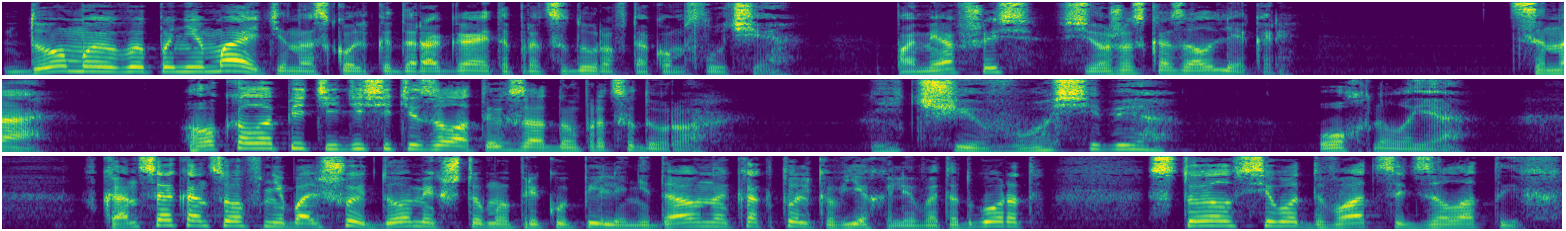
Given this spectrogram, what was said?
Думаю, вы понимаете, насколько дорога эта процедура в таком случае». Помявшись, все же сказал лекарь. «Цена. Около пятидесяти золотых за одну процедуру». «Ничего себе!» — охнула я. В конце концов, небольшой домик, что мы прикупили недавно, как только въехали в этот город, стоил всего двадцать золотых.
